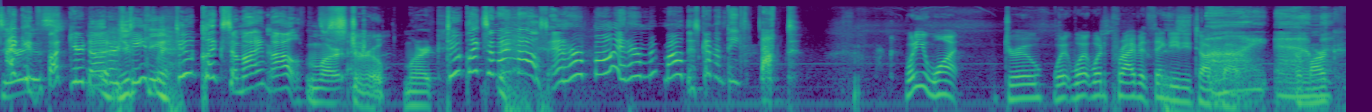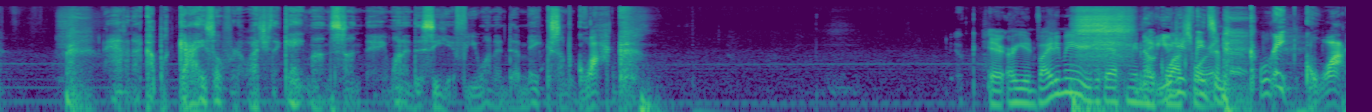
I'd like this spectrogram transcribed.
you I can fuck your daughter's You teeth can't- with two clicks of my mouth. Mark. It's Drew. Mark. Two clicks of my mouse and her mouth and her mouth is going to be fucked. What do you want, Drew? What what what private thing do you need to talk about? I Or Mark? having a couple guys over to watch the game on Sunday. Wanted to see if you wanted to make some guac. Are you inviting me, or are you just asking me to No, make you just for made it? some great guac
